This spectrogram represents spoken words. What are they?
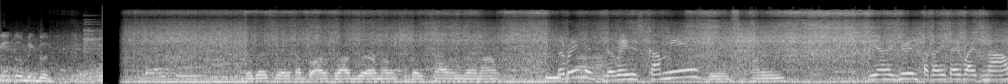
Yung tubig dun. So guys, welcome to our vlog. We're on our Tagaytay right now. The rain is the rain is coming. The rain's coming. We are here in Tagaytay right now.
